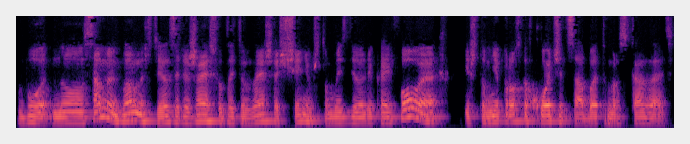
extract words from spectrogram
Вот, но самое главное, что я заряжаюсь вот этим, знаешь, ощущением, что мы сделали кайфовое, и что мне просто хочется об этом рассказать.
